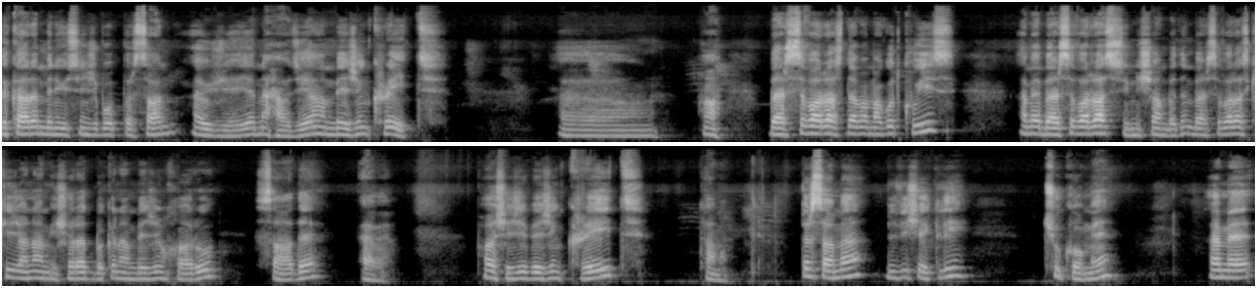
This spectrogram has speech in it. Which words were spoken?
dikarin binivîsin ji bo pirsan ew jî heye ne hewce ye em bêjin create. Ha bersiva rast dema me got quiz em ê bersiva rast jî nîşan bidin. Bersiva rast kîjan em îşaret bikin em bêjin xwarû sade ev e. Paşê jî bêjin create tamam. Pirsa me bi vî şeklî çû komê em ê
